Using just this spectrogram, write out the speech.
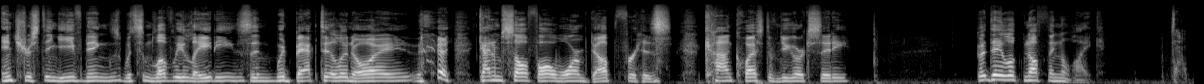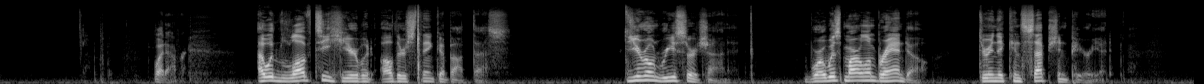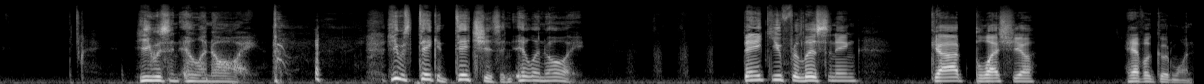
interesting evenings with some lovely ladies and went back to Illinois, got himself all warmed up for his conquest of New York City. But they look nothing alike. Whatever. I would love to hear what others think about this. Do your own research on it. Where was Marlon Brando during the conception period? He was in Illinois. he was digging ditches in Illinois. Thank you for listening. God bless you. Have a good one.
